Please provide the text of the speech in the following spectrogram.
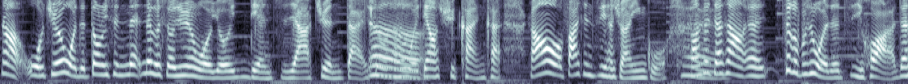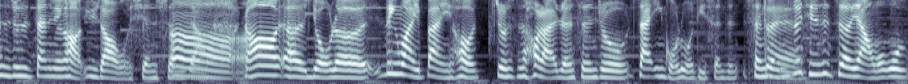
那我觉得我的动力是那那个时候，因为我有一点职涯倦怠，所以我嗯我一定要去看一看。然后我发现自己很喜欢英国，然后再加上呃，这个不是我的计划了，但是就是在那边刚好遇到我先生这样。嗯然后呃，有了另外一半以后，就是后来人生就在英国落地生根生根，所以其实是这样。我我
